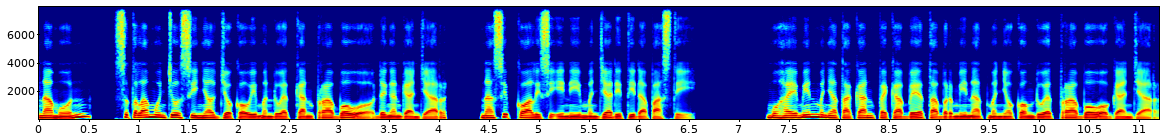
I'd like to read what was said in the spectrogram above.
Namun, setelah muncul sinyal Jokowi menduetkan Prabowo dengan Ganjar, nasib koalisi ini menjadi tidak pasti. Muhaimin menyatakan PKB tak berminat menyokong duet Prabowo-Ganjar.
